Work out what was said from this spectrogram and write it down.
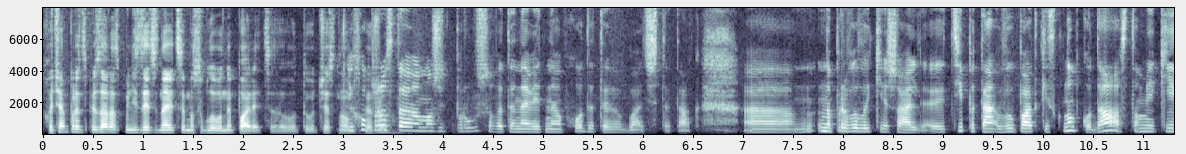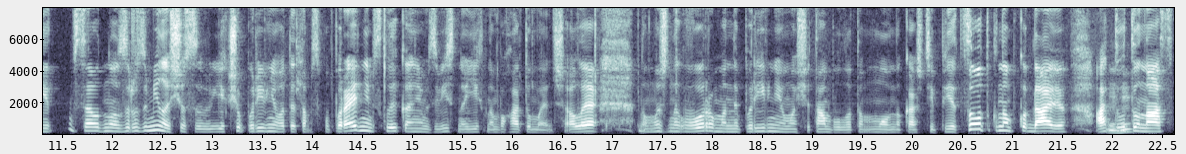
Хоча, в принципі, зараз, мені здається, навіть цим особливо не паряться. От, от чесно вам Його скажу. просто можуть порушувати, навіть не обходити, ви бачите, так. Е, на превеликий жаль, Е, ті пита- випадки з кнопкодавством, які ну, все одно зрозуміло, що якщо порівнювати там з попереднім скликанням, звісно, їх набагато менше. Але ну, ми ж не говоримо, не порівнюємо, що там було там, умовно кажучи, 500 кнопкодавів, а тут у нас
